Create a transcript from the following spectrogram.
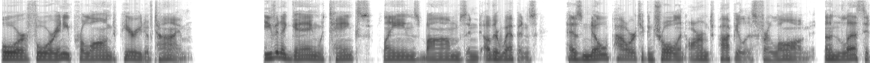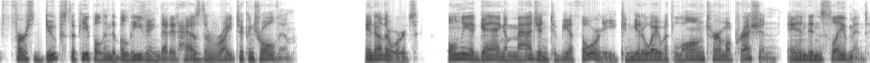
or for any prolonged period of time. Even a gang with tanks, planes, bombs, and other weapons has no power to control an armed populace for long unless it first dupes the people into believing that it has the right to control them. In other words, only a gang imagined to be authority can get away with long term oppression and enslavement.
